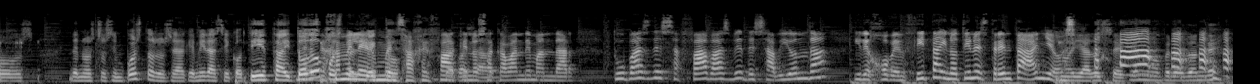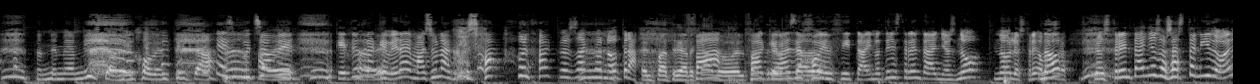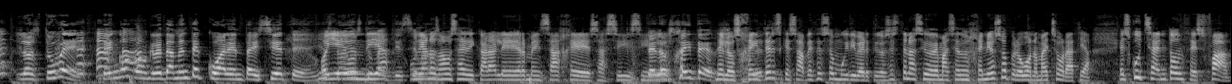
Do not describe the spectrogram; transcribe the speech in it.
de nuestros impuestos. O sea que mira, si cotiza y todo, pues Déjame leer un perfecto. mensaje, ¿Qué Fa, que nos acaban de mandar. Tú vas de safá, vas de sabionda y de jovencita y no tienes 30 años. No, ya lo sé, que no, pero ¿dónde, ¿dónde me han visto a mi jovencita? Escúchame, ¿qué tendrá que ver además una cosa, una cosa con otra? El patriarcado, Fa, el Fa, que vas de jovencita y no tienes 30 años. No, no, los, tre- No. los 30 años los has tenido, ¿eh? Los tuve. Tengo concretamente 47. y Oye, un día, un día nos vamos a dedicar a leer mensajes así, sí. ¿De los haters? De los haters, que a veces son muy divertidos. Este no ha sido demasiado ingenioso, pero bueno, me ha hecho gracia. Escucha, entonces, Fa.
